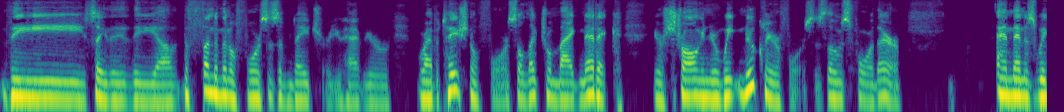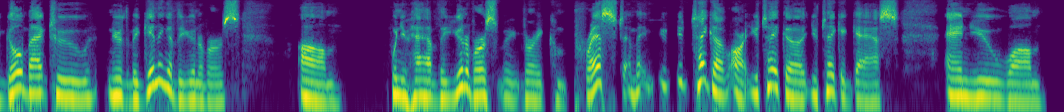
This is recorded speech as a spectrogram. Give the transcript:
the say the the uh, the fundamental forces of nature. You have your gravitational force, electromagnetic, your strong and your weak nuclear forces. Those four there. And then as we go back to near the beginning of the universe, um, when you have the universe being very compressed, I mean, you, you take a all right, you take a you take a gas, and you um,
